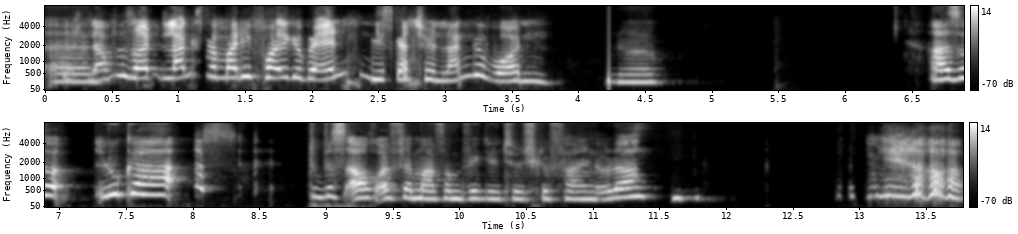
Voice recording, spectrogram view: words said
Ich äh, glaube, wir sollten langsam mal die Folge beenden. Die ist ganz schön lang geworden. nö. Also, Luca, Was? Du bist auch öfter mal vom Wickeltisch gefallen, oder? Ja.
